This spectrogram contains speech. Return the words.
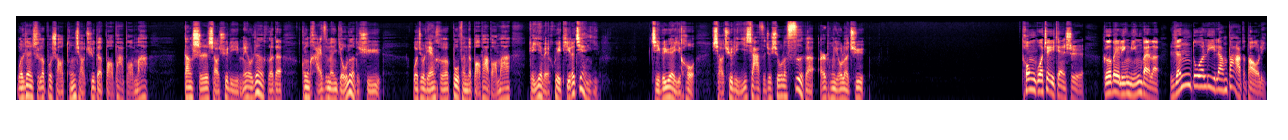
我认识了不少同小区的宝爸宝妈。当时小区里没有任何的。供孩子们游乐的区域，我就联合部分的宝爸宝妈给业委会提了建议。几个月以后，小区里一下子就修了四个儿童游乐区。通过这件事，葛贝玲明白了“人多力量大”的道理。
